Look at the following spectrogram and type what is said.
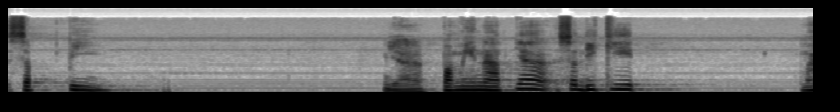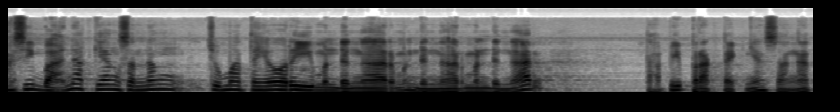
sepi. Ya, peminatnya sedikit. Masih banyak yang senang cuma teori, mendengar, mendengar, mendengar, tapi prakteknya sangat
